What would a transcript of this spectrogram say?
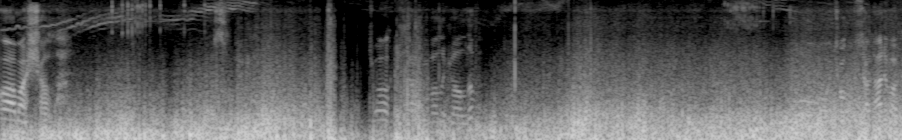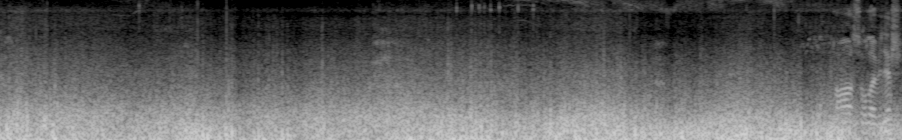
Aa maşallah. Çok güzel bir balık aldım. Oo çok güzel. Hadi bakalım. Ağız olabilir.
